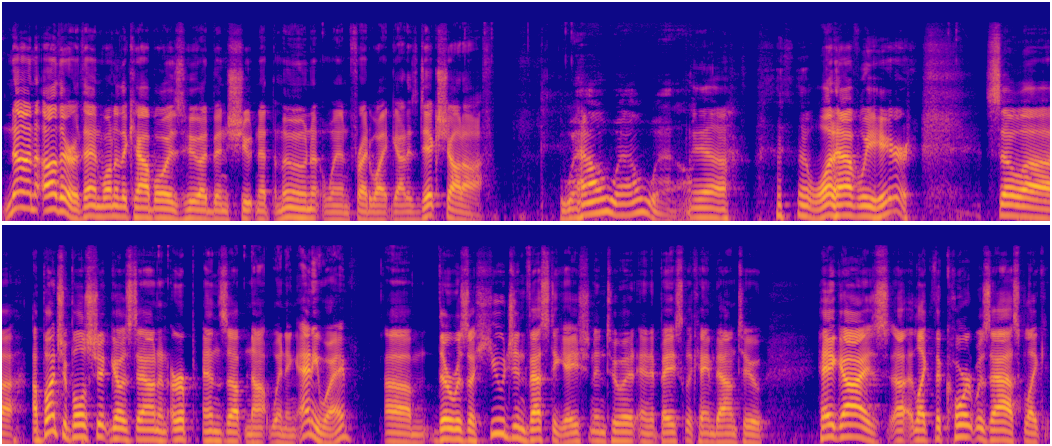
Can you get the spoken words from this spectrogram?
None other than one of the cowboys who had been shooting at the moon when Fred White got his dick shot off. Well, well, well. Yeah. what have we here? So uh, a bunch of bullshit goes down, and Earp ends up not winning anyway. Um, there was a huge investigation into it, and it basically came down to, hey guys, uh, like the court was asked, like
